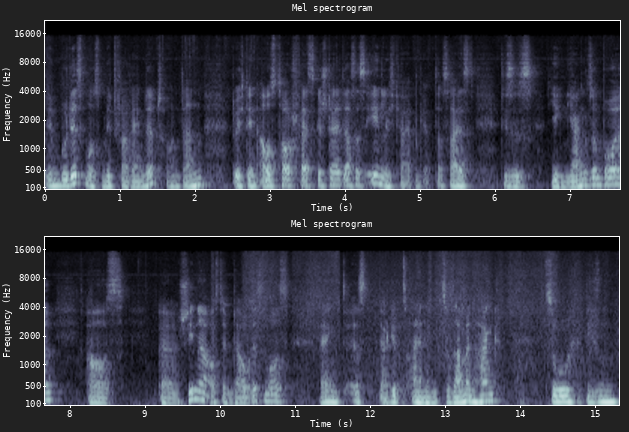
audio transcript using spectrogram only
im Buddhismus mitverwendet und dann durch den Austausch festgestellt, dass es Ähnlichkeiten gibt. Das heißt, dieses Yin-Yang-Symbol aus äh, China, aus dem Daoismus, hängt es, da gibt es einen Zusammenhang zu diesen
